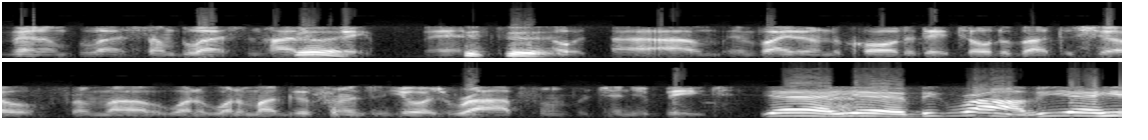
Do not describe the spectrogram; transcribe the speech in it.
Man, I'm blessed. I'm blessed and highly Good. man. Good, good. I was uh, invited on the call today, told about the show from uh, one of one of my good friends in George, Rob from Virginia Beach. Yeah, yeah, Big Rob. Yeah, he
